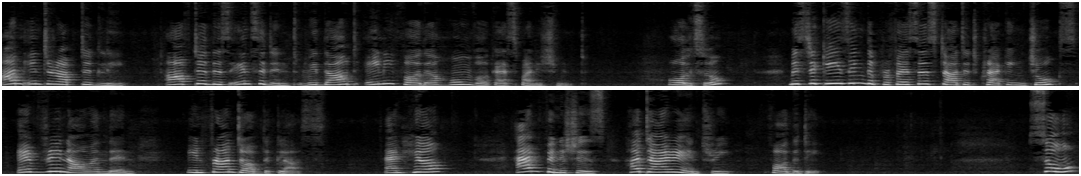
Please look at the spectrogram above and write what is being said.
uninterruptedly after this incident without any further homework as punishment. Also, Mr. Keesing, the professor, started cracking jokes every now and then in front of the class. And here Anne finishes her diary entry for the day. So,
